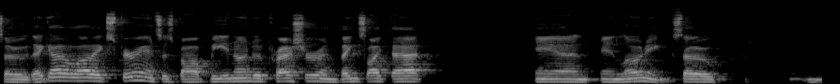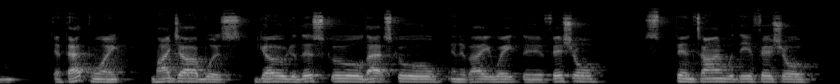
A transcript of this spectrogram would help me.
So they got a lot of experiences about being under pressure and things like that and and learning. So mm, at that point, my job was go to this school, that school, and evaluate the official, spend time with the official,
